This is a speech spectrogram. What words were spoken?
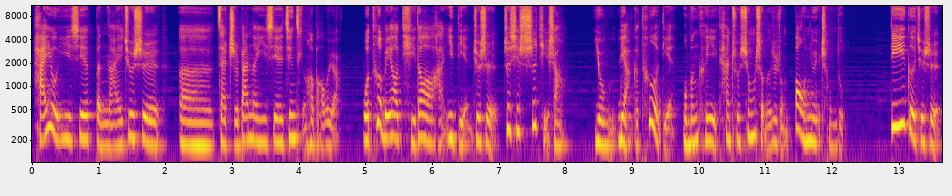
还有一些本来就是呃在值班的一些警警和保卫员儿。我特别要提到哈一点，就是这些尸体上有两个特点，我们可以看出凶手的这种暴虐程度。第一个就是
